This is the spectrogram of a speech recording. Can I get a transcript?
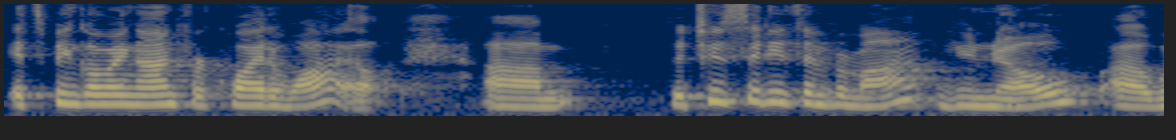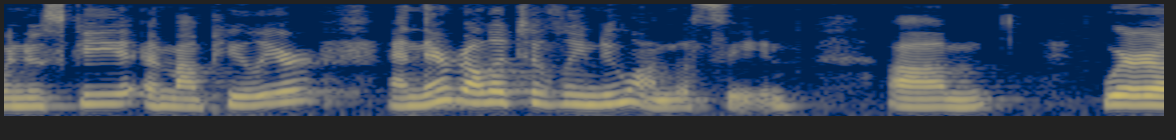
it's been going on for quite a while. Um, the two cities in Vermont, you know, uh, Winooski and Montpelier, and they're relatively new on the scene. Um, we're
